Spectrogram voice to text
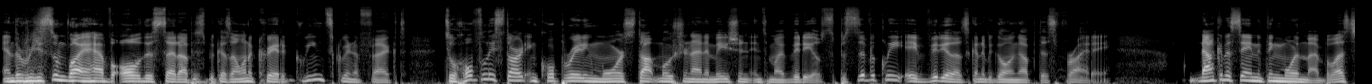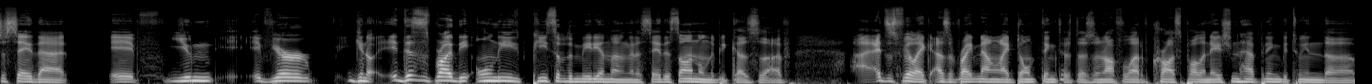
And the reason why I have all this set up is because I want to create a green screen effect to hopefully start incorporating more stop motion animation into my videos, specifically a video that's going to be going up this Friday. Not going to say anything more than that, but let's just say that if you if you're you know this is probably the only piece of the medium that I'm going to say this on only because I've I just feel like as of right now, I don't think there's there's an awful lot of cross pollination happening between the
